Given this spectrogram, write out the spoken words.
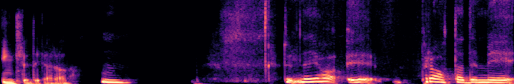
inkluderad. Mm. Du, när jag eh, pratade med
